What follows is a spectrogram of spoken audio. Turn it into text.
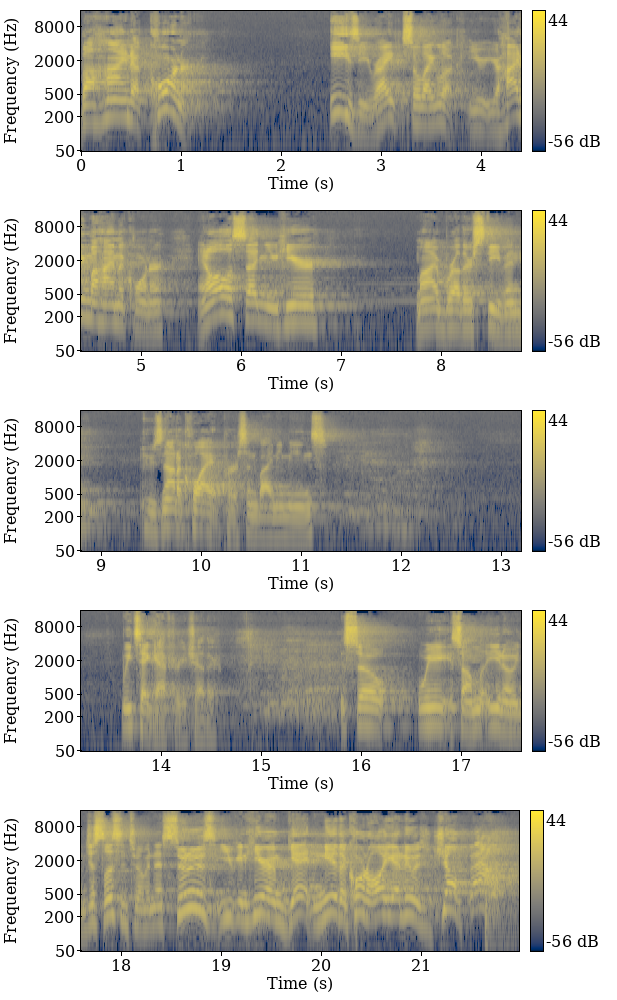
behind a corner. Easy, right? So, like, look, you're hiding behind the corner, and all of a sudden you hear my brother Stephen, who's not a quiet person by any means we take after each other. So we, so I'm, you know, just listen to him, and as soon as you can hear him get near the corner, all you got to do is jump out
